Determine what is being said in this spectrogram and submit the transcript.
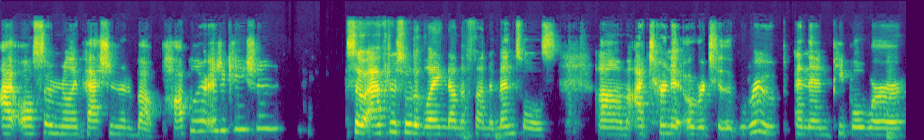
I also am really passionate about popular education so after sort of laying down the fundamentals um, i turned it over to the group and then people were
